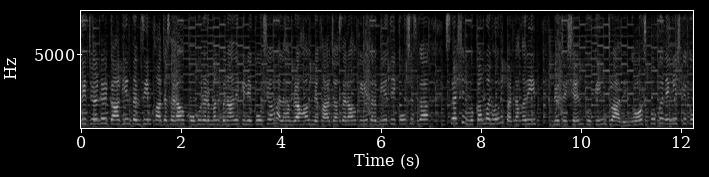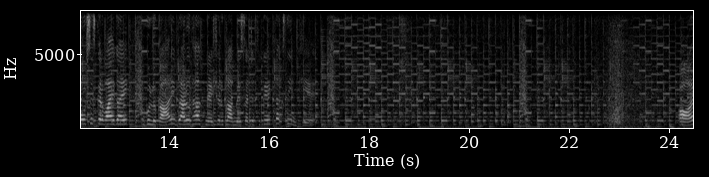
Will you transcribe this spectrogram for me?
دی جینڈر گارڈین تنظیم خواجہ سراؤ کو ہنرمند بنانے کے لیے کوشاں الحمرہ ہال میں خواجہ سراؤ کے لیے تربیتی کورسز کا سیشن مکمل ہونے پر تقریب۔ بیوٹیشن کوکنگ، ڈرائیونگ اور سپوکن انگلش کے کورسز کروائے گئے۔ گلوکار ابرار الحق نے شرکا میں سرٹیفکیٹ تقسیم کیے۔ اور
